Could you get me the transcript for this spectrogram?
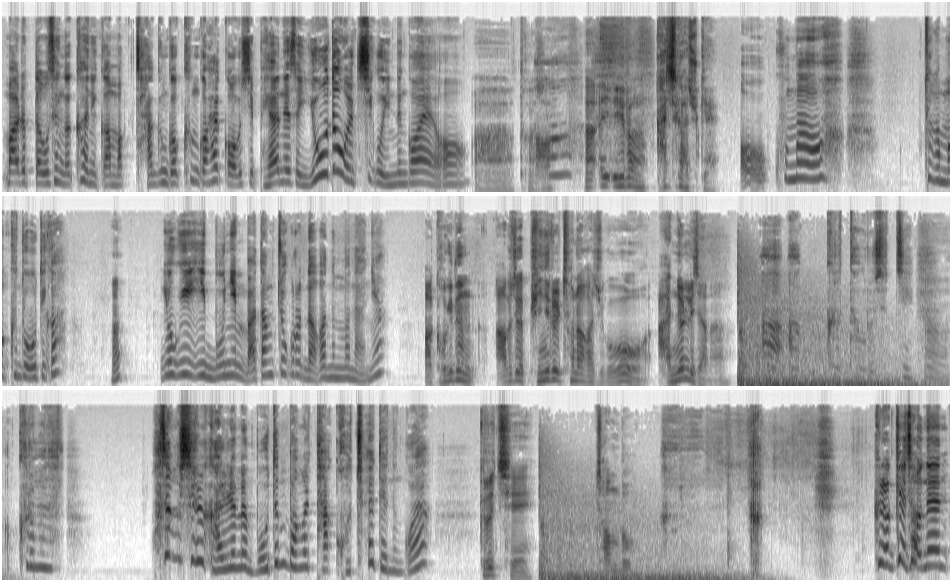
마렵다고 생각하니까 막 작은 거 큰 거 할 거 없이 배 안에서 요동을 치고 있는 거예요. 아, 어떡하지? 아, 이- 일어나. 같이 가줄게. 어 고마워. 잠깐만 근데 어디가? 어? 여기 이 문이 마당 쪽으로 나가는 문 아니야? 아, 거기는 아버지가 비닐을 쳐놔가지고 안 열리잖아. 아, 아 그렇다고 그러셨지. 어. 아, 그러면 화장실 화장실을 가려면 모든 방을 다 거쳐야 되는 거야? 그렇지. 전부. 그렇게 저는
